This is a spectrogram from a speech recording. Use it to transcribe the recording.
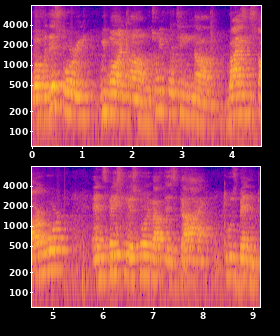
Well, for this story, we won um, the 2014 um, Rising Star Award, and it's basically a story about this guy who's been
